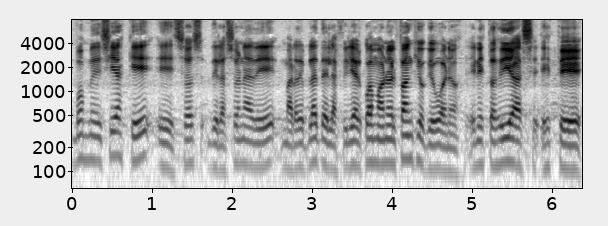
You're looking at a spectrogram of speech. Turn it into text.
vos me decías que eh, sos de la zona de Mar del Plata, de la filial Juan Manuel Fangio, que bueno, en estos días este,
